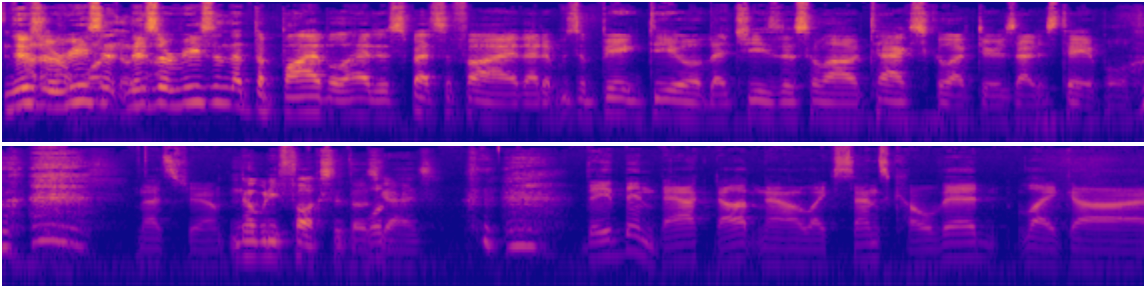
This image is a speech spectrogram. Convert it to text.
There's I a don't know what reason. goes There's a reason that the Bible had to specify that it was a big deal that Jesus allowed tax collectors at his table. That's true. Nobody fucks with those Well- guys. they've been backed up now like since covid like uh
